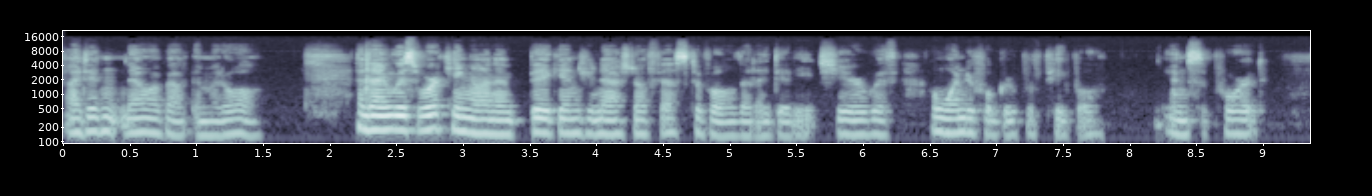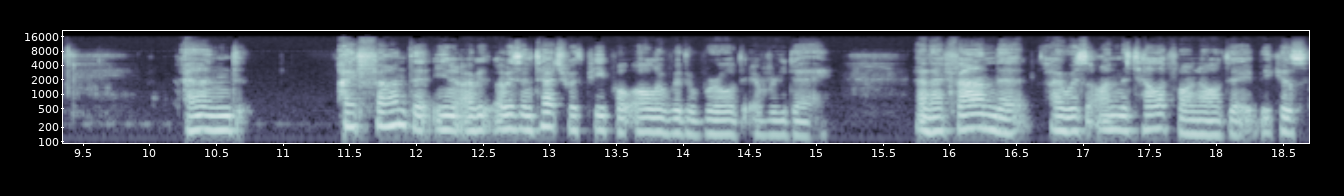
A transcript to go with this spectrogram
I didn't know about them at all. And I was working on a big international festival that I did each year with a wonderful group of people in support. And I found that, you know, I I was in touch with people all over the world every day. And I found that I was on the telephone all day because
